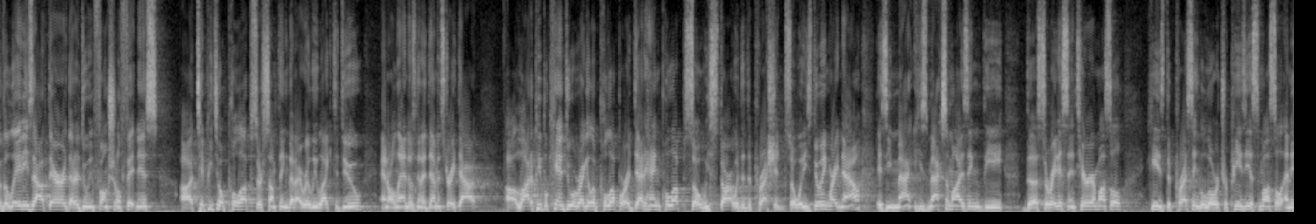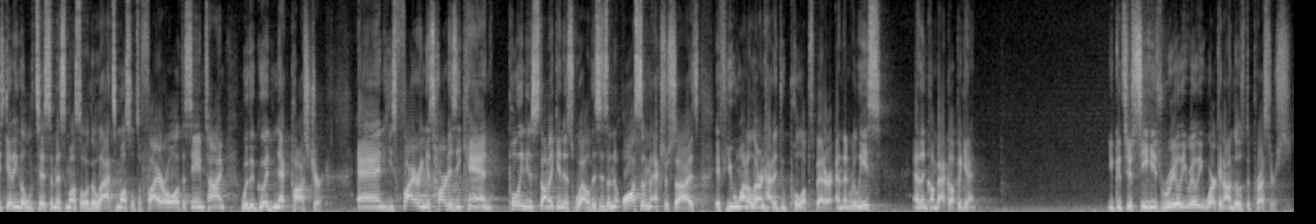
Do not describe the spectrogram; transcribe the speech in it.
for the ladies out there that are doing functional fitness, uh, tippy toe pull-ups are something that I really like to do, and Orlando's going to demonstrate that. Uh, a lot of people can't do a regular pull-up or a dead hang pull-up, so we start with the depression. So what he's doing right now is he ma he's maximizing the, the serratus anterior muscle, he's depressing the lower trapezius muscle, and he's getting the latissimus muscle or the lats muscle to fire all at the same time with a good neck posture. And he's firing as hard as he can, pulling his stomach in as well. This is an awesome exercise if you want to learn how to do pull-ups better, and then release, and then come back up again. You can just see he's really, really working on those depressors.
